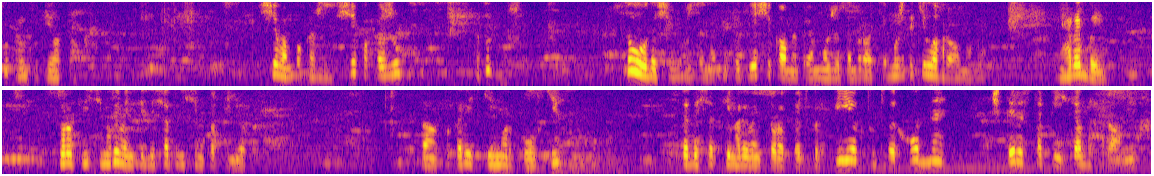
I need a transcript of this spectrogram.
Це, в принципі, отак. Ще вам покажу. Ще покажу. Та тут солодощі можете накупити. Ящиками прям можете брати. Можете кілограмами. Гриби. 48 гривень 58 копійок. Так, по корейській морковці. 57 гривень 45 копійок. Тут виходить 450 грамів.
